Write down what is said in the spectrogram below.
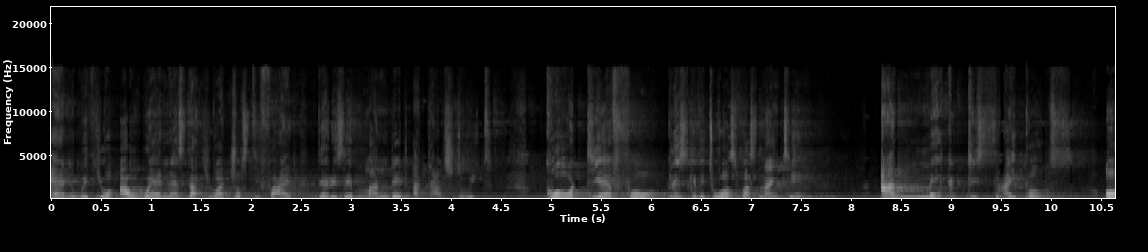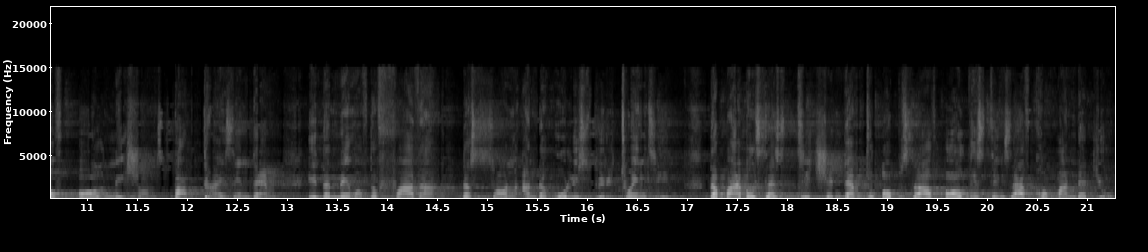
end with your awareness that you are justified. There is a mandate attached to it. Go therefore, please give it to us, verse 19, and make disciples of all nations, baptizing them in the name of the Father, the Son, and the Holy Spirit. 20. The Bible says, teaching them to observe all these things I have commanded you.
